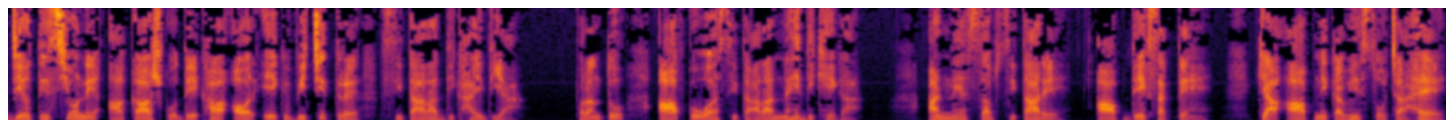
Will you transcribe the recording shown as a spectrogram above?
ज्योतिषियों ने आकाश को देखा और एक विचित्र सितारा दिखाई दिया। परंतु आपको वह सितारा नहीं दिखेगा। अन्य सब सितारे आप देख सकते हैं। क्या आपने कभी सोचा है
